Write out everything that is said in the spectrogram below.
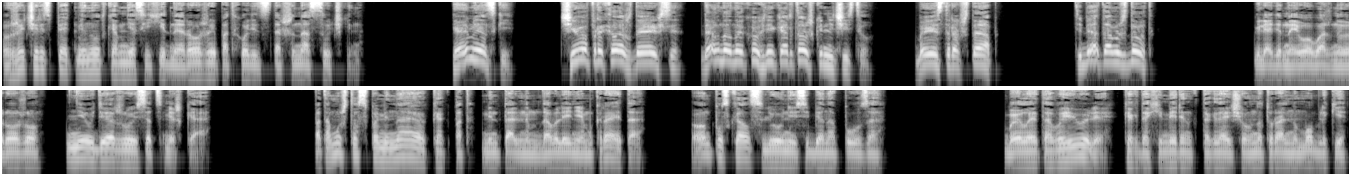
Уже через пять минут ко мне с ехидной рожей подходит старшина Сучкин. «Каменский, чего прохлаждаешься? Давно на кухне картошку не чистил. Быстро в штаб. Тебя там ждут». Глядя на его важную рожу, не удерживаюсь от смешка. Потому что вспоминаю, как под ментальным давлением Крайта он пускал слюни себе на пузо. Было это в июле, когда Химеринг тогда еще в натуральном облике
